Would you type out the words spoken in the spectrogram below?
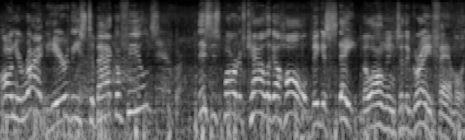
On your right here, these tobacco fields? This is part of Caliga Hall, big estate belonging to the Gray family.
